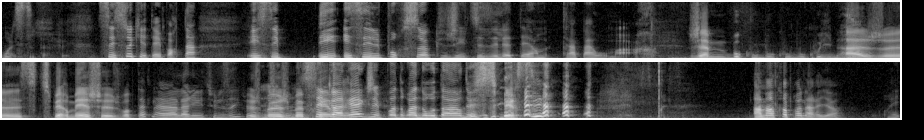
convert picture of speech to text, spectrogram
Oui, aussi. C'est ça qui est important. Et c'est et, et c'est pour ça que j'ai utilisé le terme trappe à homard. J'aime beaucoup, beaucoup, beaucoup l'image. Euh, si tu permets, je, je vais peut-être la, la réutiliser. Je me, je me C'est correct, j'ai pas droit d'auteur dessus. Merci. en entrepreneuriat, Oui.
